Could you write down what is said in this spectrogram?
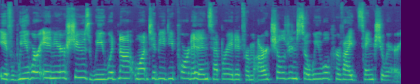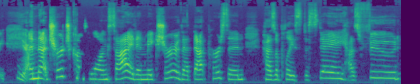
if we were in your shoes, we would not want to be deported and separated from our children. So we will provide sanctuary. Yeah. And that church comes alongside and makes sure that that person has a place to stay, has food,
